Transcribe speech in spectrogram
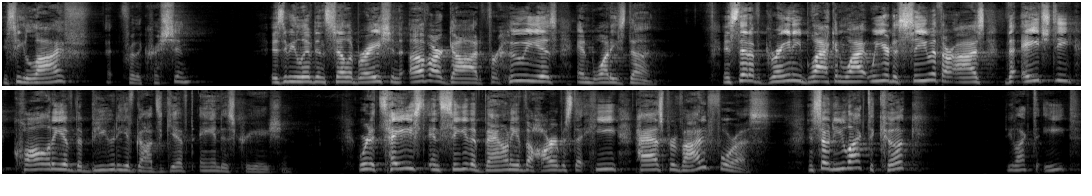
You see, life for the Christian is to be lived in celebration of our God for who He is and what He's done. Instead of grainy black and white, we are to see with our eyes the HD quality of the beauty of God's gift and His creation. We're to taste and see the bounty of the harvest that He has provided for us. And so, do you like to cook? Do you like to eat?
